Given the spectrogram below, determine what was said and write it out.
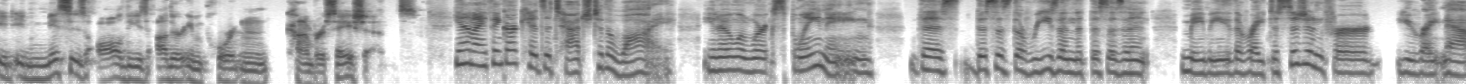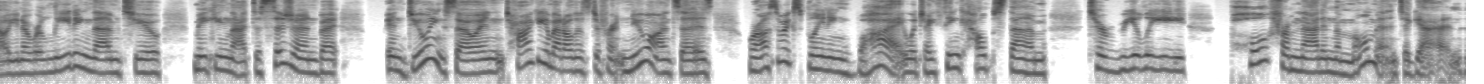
it, it misses all these other important conversations. Yeah, and I think our kids attach to the why. You know, when we're explaining this this is the reason that this isn't maybe the right decision for you right now you know we're leading them to making that decision but in doing so and talking about all those different nuances we're also explaining why which i think helps them to really pull from that in the moment again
